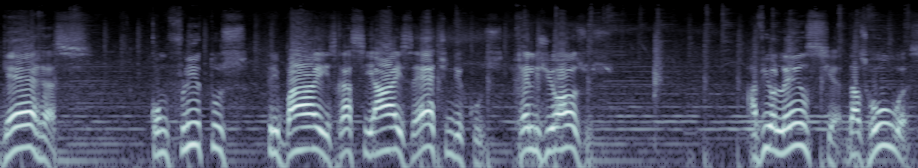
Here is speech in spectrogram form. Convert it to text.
guerras, conflitos tribais, raciais, étnicos, religiosos a violência das ruas,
